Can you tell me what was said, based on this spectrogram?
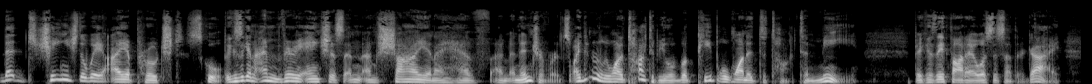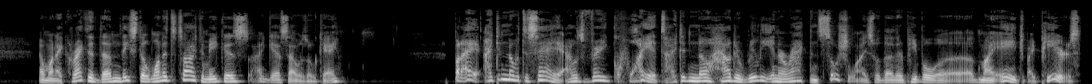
that changed the way I approached school because again, I'm very anxious and I'm shy and I have, I'm an introvert. So I didn't really want to talk to people, but people wanted to talk to me because they thought I was this other guy. And when I corrected them, they still wanted to talk to me because I guess I was okay. But I, I didn't know what to say. I was very quiet. I didn't know how to really interact and socialize with other people uh, of my age, my peers.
